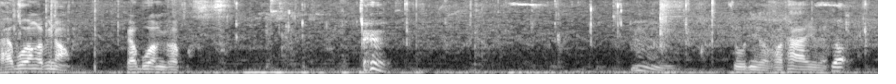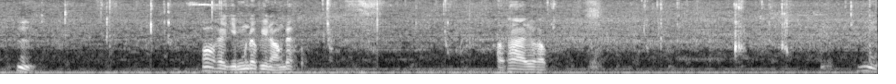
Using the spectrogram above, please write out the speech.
ขาบวงครับพี่น้องขาบวงอยู่ครับอืมสูตรนี่ก็ขอท่าอยู่เลยเนาะอืมโอ้ใครกินมึงเด้อพี่น้องเด้อ ขอท่าอยู่ครับอืม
